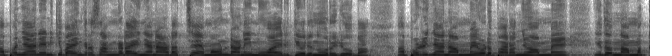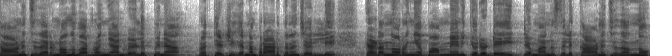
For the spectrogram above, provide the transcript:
അപ്പോൾ ഞാൻ എനിക്ക് ഭയങ്കര സങ്കടമായി ഞാൻ അടച്ച എമൗണ്ടാണ് ഈ മൂവായിരത്തി ഒരുന്നൂറ് രൂപ. അപ്പോഴും ഞാൻ അമ്മയോട് പറഞ്ഞു അമ്മേ ഇതൊന്ന് അമ്മ കാണിച്ചു തരണമെന്ന് പറഞ്ഞു. ഞാൻ വെളുപ്പിന് പ്രത്യക്ഷീകരണ പ്രാർത്ഥന ചൊല്ലി കിടന്നുറങ്ങിയപ്പോൾ അമ്മ എനിക്കൊരു ഡേറ്റ് മനസ്സിൽ കാണിച്ചു തന്നു.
